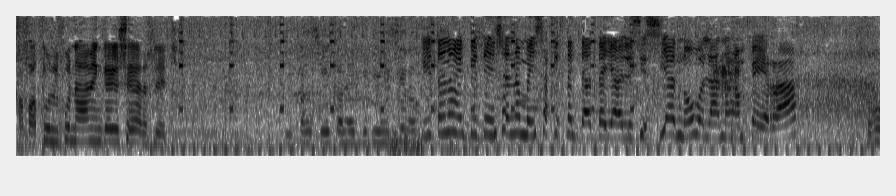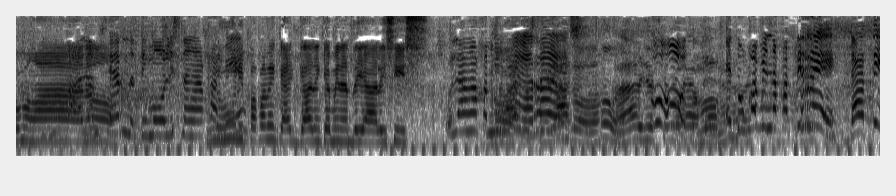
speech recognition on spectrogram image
Papatulpo namin kayo, sir. Kitang kita na ebidensya. oh. Kita ng ebidensya na may sakit nagda-dialysis yan, no? Wala na nga pera. Ito po mga Alam, ano, sir, na-demolish na nga kami. hinuhuli pa kami kahit galing kami ng dialysis. Wala nga kami pera. Oh, Ha? Oo, eh doon kami nakatira eh. Dati,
